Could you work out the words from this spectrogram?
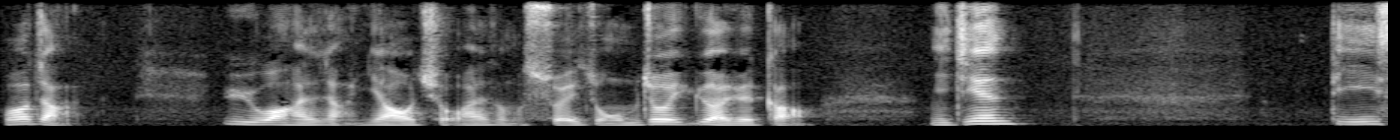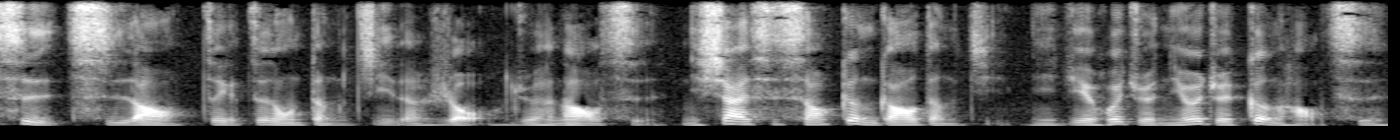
我要讲欲望还是讲要求还是什么水准，我们就会越来越高。你今天第一次吃到这这种等级的肉，觉得很好吃，你下一次吃到更高等级，你也会觉得你会觉得更好吃。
